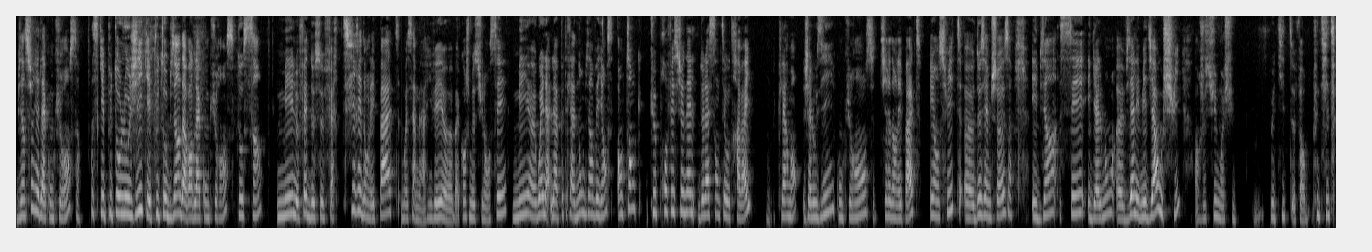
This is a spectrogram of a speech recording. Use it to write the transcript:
bien sûr il y a de la concurrence, ce qui est plutôt logique et plutôt bien d'avoir de la concurrence, plutôt sain mais le fait de se faire tirer dans les pattes, moi ça m'est arrivé euh, bah, quand je me suis lancée, mais euh, ouais, la, la peut-être la non-bienveillance en tant que professionnel de la santé au travail, clairement, jalousie, concurrence, tirer dans les pattes. Et ensuite, euh, deuxième chose, eh bien, c'est également euh, via les médias où je suis. Alors je suis, moi je suis petite enfin petite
